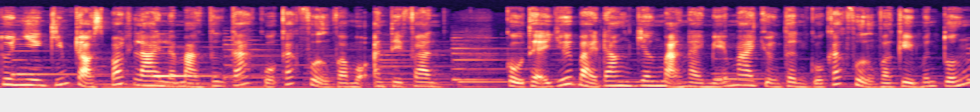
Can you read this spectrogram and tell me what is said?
tuy nhiên kiếm trọn spotlight là màn tương tác của các Phượng và một anti-fan. Cụ thể dưới bài đăng, dân mạng này mỉa mai chuyện tình của các Phượng và Kiều Minh Tuấn.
